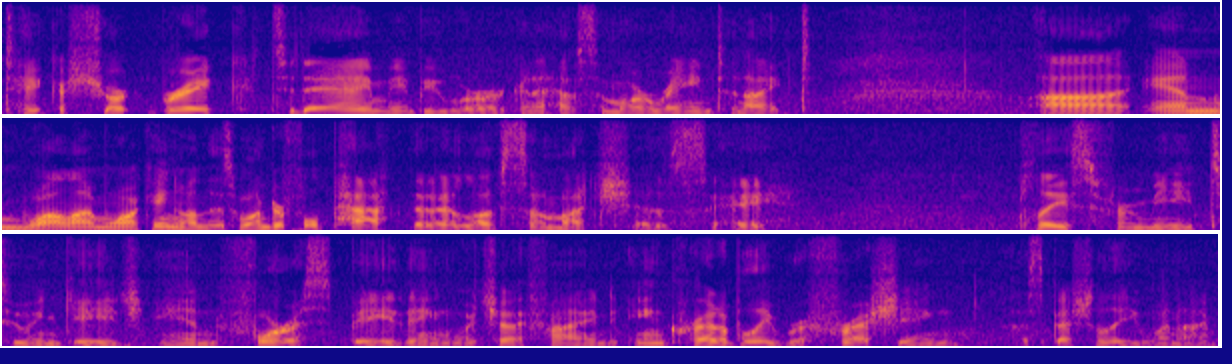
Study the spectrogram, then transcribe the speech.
take a short break today. Maybe we're going to have some more rain tonight. Uh, and while I'm walking on this wonderful path that I love so much as a place for me to engage in forest bathing, which I find incredibly refreshing, especially when I'm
